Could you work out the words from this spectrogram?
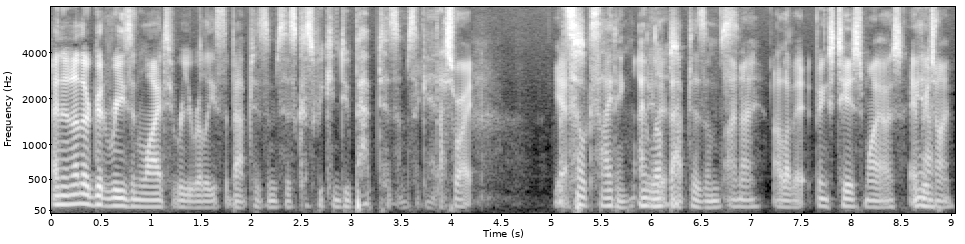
and another good reason why to re-release the baptisms is because we can do baptisms again. That's right. That's Yes. so exciting. I It love is. baptisms. I know. I love it. It brings tears to my eyes every Yeah, time.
